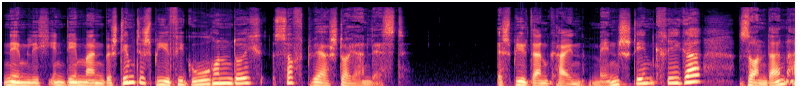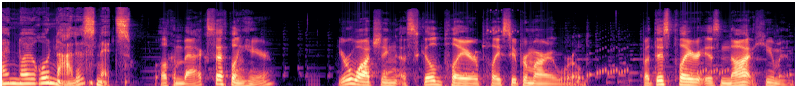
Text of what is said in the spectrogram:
nämlich indem man bestimmte Spielfiguren durch Software steuern lässt. Es spielt dann kein Mensch den Krieger, sondern ein neuronales Netz. Welcome back, Sethbling here. You're watching a skilled player play Super Mario World. But this player is not human.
